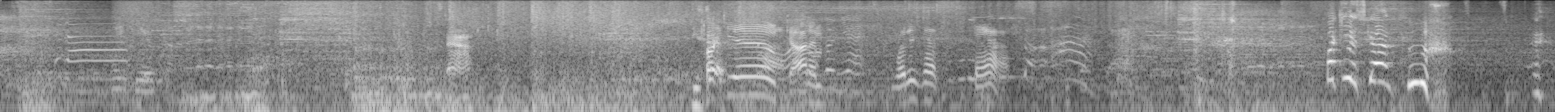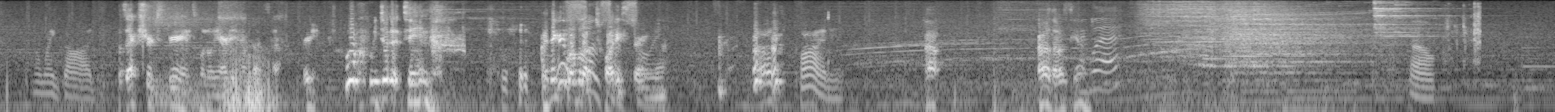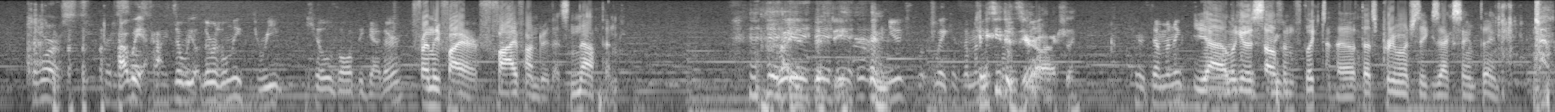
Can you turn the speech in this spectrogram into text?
Thank you. Nah. He's Fuck dead. you! Got him. What is that staff? Fuck you, skunk! Oh my god. It's extra experience when we already have that stuff. Great. Whew, we did it, team. I think I leveled up So, so twice during sorry. that. That was fun. Oh, Oh, that was the end. Where? Oh. The worst. How wait? How, so we, there was only three kills altogether. Friendly fire, 500. That's nothing. I did 50. Can you wait? Can someone? Casey did explain- zero, actually. Can someone? explain Yeah, look at his self-inflicted though. That's pretty much the exact same thing.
